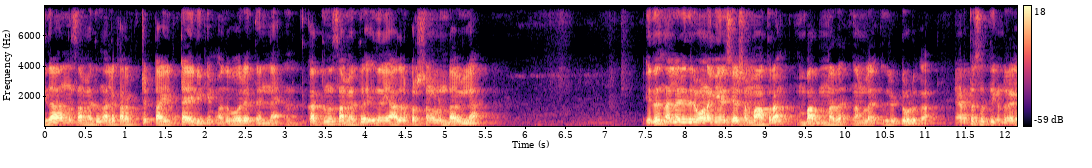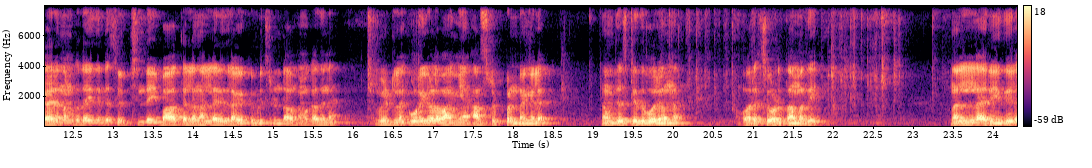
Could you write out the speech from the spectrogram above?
ഇതാകുന്ന സമയത്ത് നല്ല കറക്റ്റ് ടൈറ്റ് ആയിരിക്കും. അതുപോലെ തന്നെ കത്തുന്ന സമയത്ത് ഇതിന് യാതൊരു പ്രശ്നങ്ങളും ഉണ്ടാവില്ല. ഇത് നല്ല രീതിയിൽ ഉണങ്ങിയതിന് ശേഷം മാത്രം ബർണർ നമ്മൾ ഇതിലിട്ട് കൊടുക്കുക. അടുത്ത ശ്രദ്ധിക്കേണ്ട ഒരു കാര്യം നമുക്ക് ഇതിന്റെ സ്വിച്ചിന്റെ ഈ ഭാഗത്തെല്ലാം നല്ല രീതിയിൽ അകക്കി പിടിച്ചിട്ടുണ്ടാകും നമുക്കതിന് വീട്ടിൽ ഗുളികൾ വാങ്ങിയ ആ സ്ട്രിപ്പ് ഉണ്ടെങ്കിൽ നമുക്ക് ജസ്റ്റ് ഇതുപോലെ ഒന്ന് ഉരച്ചു കൊടുത്താൽ മതി. നല്ല രീതിയിൽ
